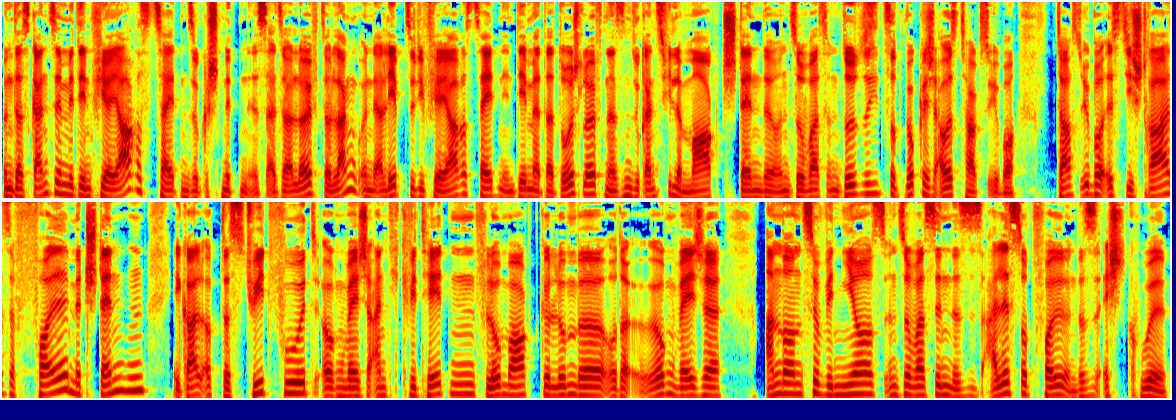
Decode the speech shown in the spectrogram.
und das Ganze mit den vier Jahreszeiten so geschnitten ist. Also er läuft so lang und erlebt so die vier Jahreszeiten, indem er da durchläuft. Und da sind so ganz viele Marktstände und sowas. Und so sieht's dort wirklich aus tagsüber. Tagsüber ist die Straße voll mit Ständen, egal ob das Streetfood, irgendwelche Antiquitäten, Flohmarktgelumbe oder irgendwelche anderen Souvenirs und sowas sind. Das ist alles dort voll und das ist echt cool.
